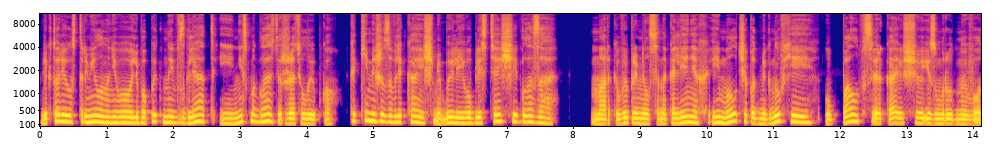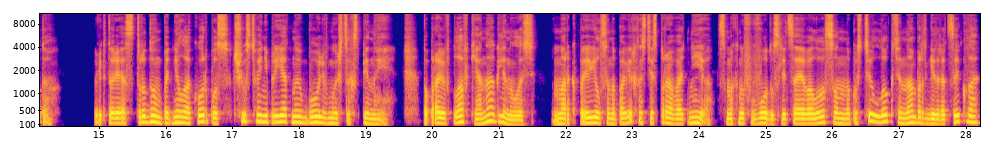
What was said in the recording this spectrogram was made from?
Виктория устремила на него любопытный взгляд и не смогла сдержать улыбку. Какими же завлекающими были его блестящие глаза. Марк выпрямился на коленях и, молча подмигнув ей, упал в сверкающую изумрудную воду. Виктория с трудом подняла корпус, чувствуя неприятную боль в мышцах спины. Поправив плавки, она оглянулась. Марк появился на поверхности справа от нее. Смахнув воду с лица и волос, он напустил локти на борт гидроцикла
